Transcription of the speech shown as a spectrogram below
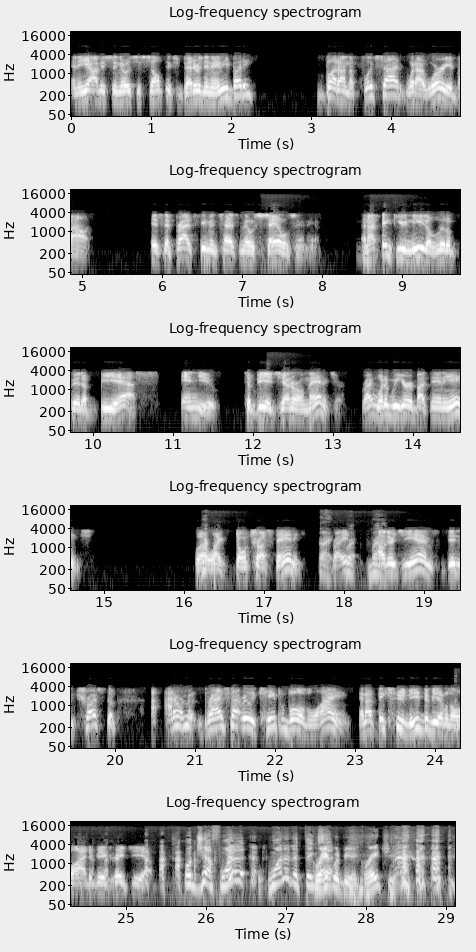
And he obviously knows the Celtics better than anybody. But on the flip side, what I worry about is that Brad Stevens has no sales in him. And I think you need a little bit of BS in you to be a general manager right? What did we hear about Danny Ainge? Well, right. like don't trust Danny, right? Right? right? Other GMs didn't trust him. I, don't know. Brad's not really capable of lying, and I think you need to be able to lie to be a great GM. well, Jeff, one of the, one of the things Greg that... would be a great GM.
